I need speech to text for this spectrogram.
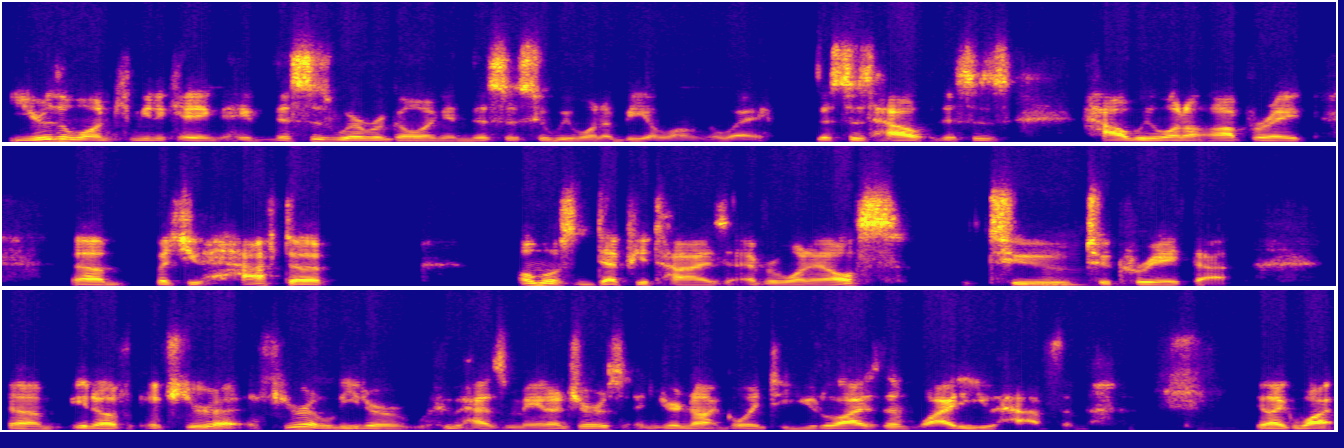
You're the one communicating, hey, this is where we're going and this is who we want to be along the way. This is how this is how we want to operate. Um, but you have to almost deputize everyone else to mm. to create that um, you know if, if you're a if you're a leader who has managers and you're not going to utilize them why do you have them? You're like why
